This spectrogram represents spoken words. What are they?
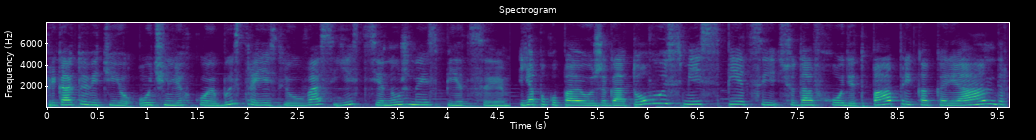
Приготовить ее очень легко и быстро, если у вас есть все нужные специи. Я покупаю уже готовую смесь специй. Сюда входит паприка, кориандр,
